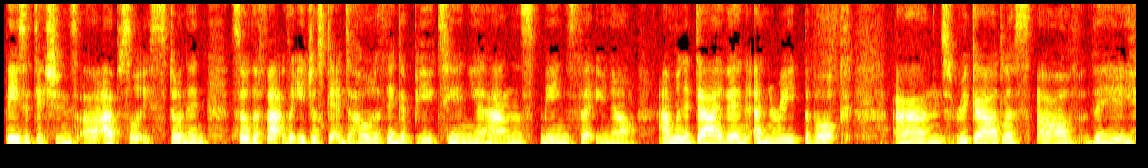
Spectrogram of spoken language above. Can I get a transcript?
These editions are absolutely stunning. So the fact that you're just getting to hold a thing of beauty in your hands means that, you know, I'm going to dive in and read the book. And regardless of the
